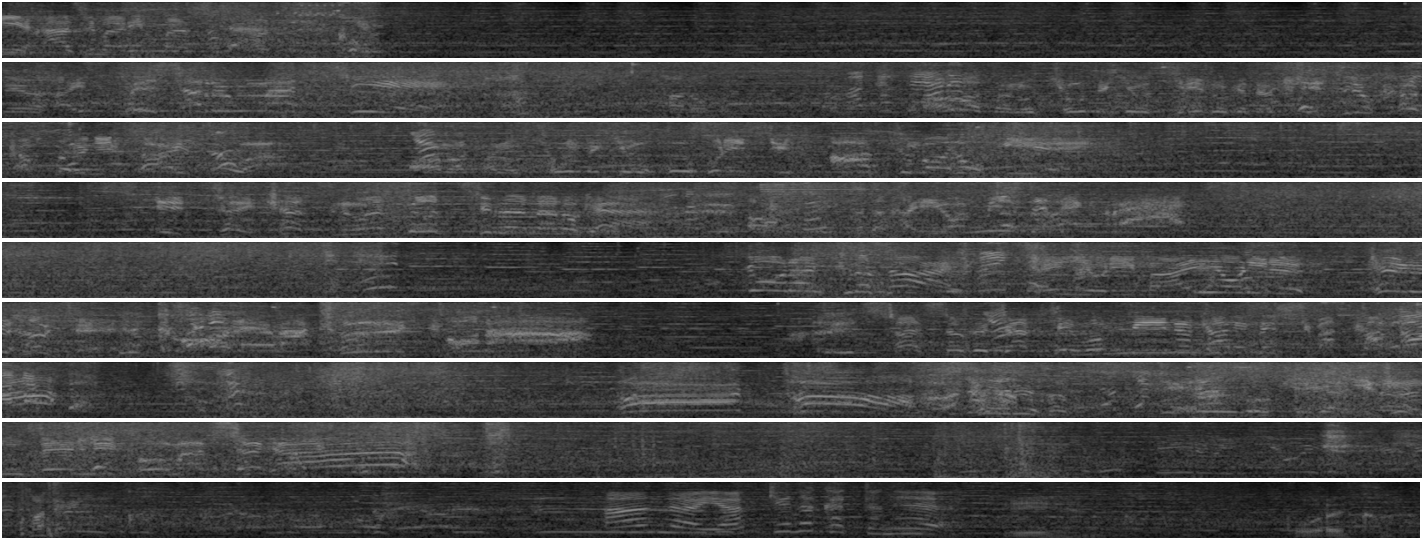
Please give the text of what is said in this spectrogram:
に始まりました。はいスペシャルマッチへ。頼むお任せあまたの強敵を退けた実力派カップルに対すはあまたの強敵をほふりし悪魔の家一体勝つのはどちらなのか。熱い戦いを見せてくれ。天より舞い降りるヘルハウスこれは来る子だ早速弱点を見抜かれてしまったおっとヘルハウス動きが完全に止まったか待て案外やっけなかったね。いやこれか。ら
